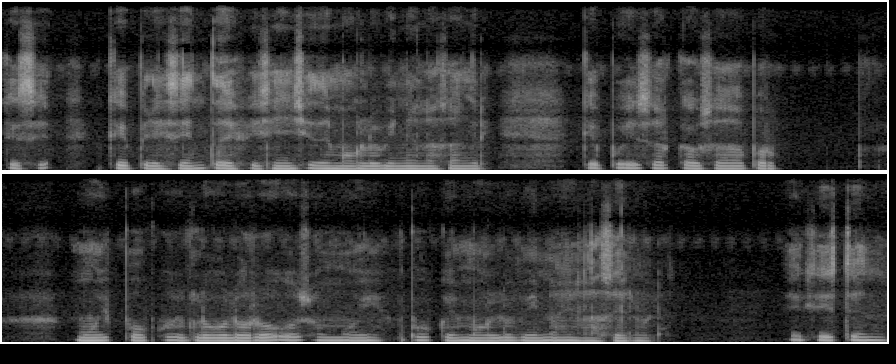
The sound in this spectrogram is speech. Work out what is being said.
que, se, que presenta deficiencia de hemoglobina en la sangre, que puede ser causada por muy pocos glóbulos rojos o muy poca hemoglobina en las células. Existen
